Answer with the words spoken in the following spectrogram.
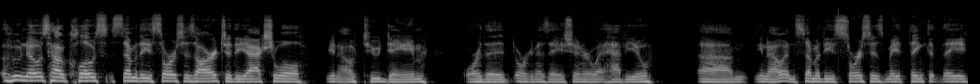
who knows how close some of these sources are to the actual, you know, to Dame or the organization or what have you. Um, you know, and some of these sources may think that they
